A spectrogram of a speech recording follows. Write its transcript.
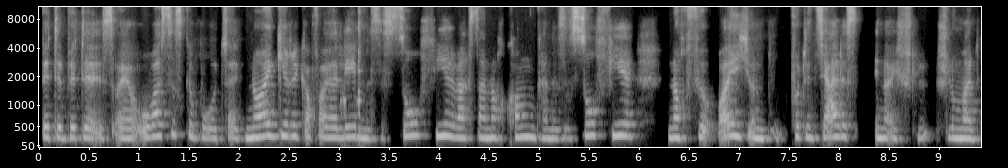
bitte, bitte, ist euer oberstes Gebot. Seid neugierig auf euer Leben. Es ist so viel, was da noch kommen kann. Es ist so viel noch für euch und Potenzial, das in euch schlummert.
